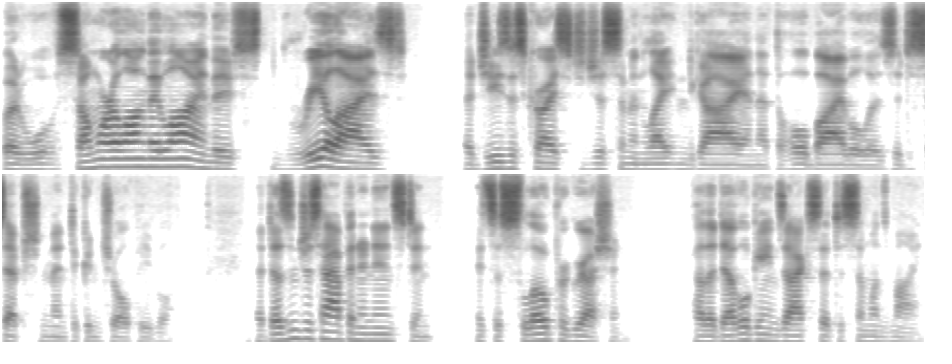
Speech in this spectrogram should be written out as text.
But somewhere along the line, they realized that Jesus Christ is just some enlightened guy and that the whole Bible is a deception meant to control people. That doesn't just happen in an instant, it's a slow progression of how the devil gains access to someone's mind.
